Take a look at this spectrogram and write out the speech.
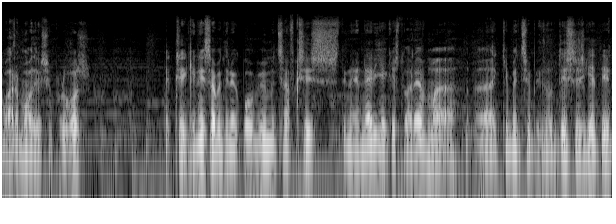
ο αρμόδιος υπουργός. Ξεκινήσαμε την εκπομπή με τις αυξήσεις στην ενέργεια και στο ρεύμα ε, και με τις επιδοτήσεις, γιατί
